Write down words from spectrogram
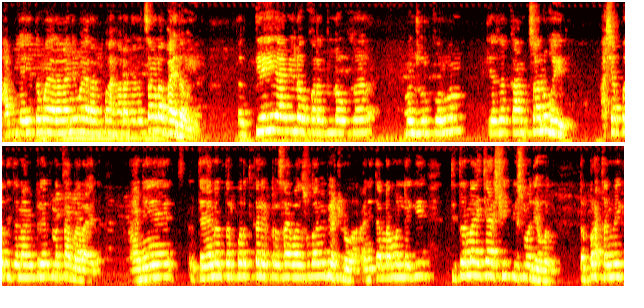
आपल्या इथं वैराग आणि वैराग भागाला त्याचा चांगला फायदा होईल. तर तेही आम्ही लवकरात लवकर मंजूर करून त्याचं काम चालू होईल अशा पद्धतीनं आम्ही प्रयत्न करणार आहेत. आणि त्याच्यानंतर परत कलेक्टर साहेबांना सुद्धा आम्ही भेटलो आणि त्यांना म्हणलं की तिथं नाही चारशे एकवीसमध्ये होत तर प्राथमिक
